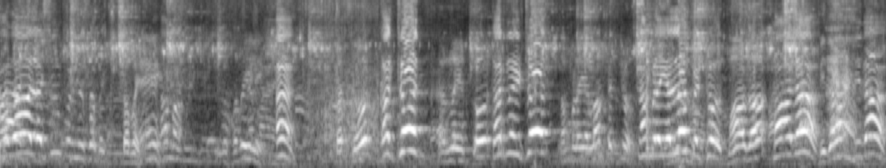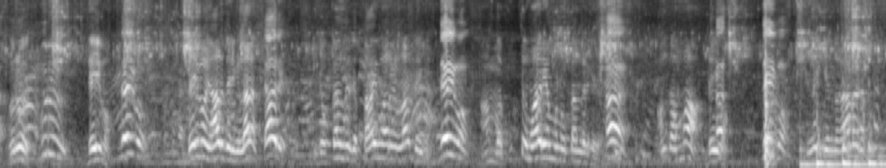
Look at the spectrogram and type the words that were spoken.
மகாலட்சுமி பிறந்த சபை. சபை. ஆமா. இந்த சபையிலே. ஆ, கற்றோர். கற்றோர். கருணையற்றோர். கருணைற்றோர் நம்மளை எல்லாம் பெற்றோர். நம்மளை எல்லாம் பெற்றோர். மாதா. மாதா. பிதா, பிதா. குரு. குரு. தெய்வம். தெய்வம். தெய்வம் யாரு தெரியுங்களா? யாரு? இங்க உட்கார்ந்து இருக்க தாய்மார்கள் எல்லாம் தெய்வம். தெய்வம். அந்த புத்து மாரியம்மன் உட்கார்ந்து ஆ, அந்த அம்மா தெய்வம். தெய்வம். இன்னைக்கு இந்த நாடகம்.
